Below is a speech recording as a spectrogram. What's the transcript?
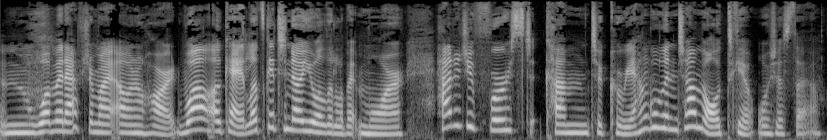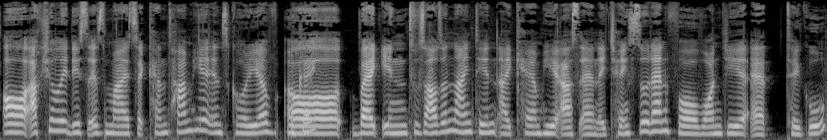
Um, Woman after my own heart. Well, okay, let's get to know you a little bit more. How did you first come to Korea? 한국은 처음에 어떻게 오셨어요? Oh, actually, this is my second time here in Korea. Okay. Uh, back in 2019, I came here as an exchange student for one year at Daegu.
